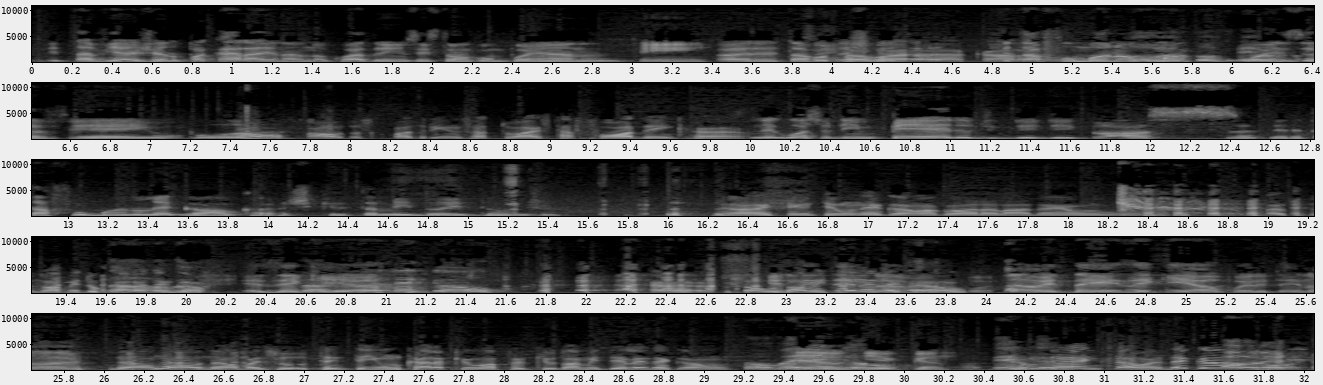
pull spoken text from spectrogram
Ele tá viajando pra caralho na- no quadrinho, vocês estão acompanhando? Sim. Ah, Ele tá, ele é, tá, cara, ele tá o- fumando tô- alguma coisa, velho. O pau, o pau dos quadrinhos atuais tá foda, hein, cara. Esse negócio de império, de, de, de- Nossa, ele tá fumando legal, cara. Acho que ele tá meio doidão já. Não, e tem, tem um negão agora lá, né? O, o- o nome do cara Não, é negão. Não, ele Ezequiel. é negão. É, o nome tem dele é nome, negão. pô. Não, esse daí é Ezequiel, pô. Ele tem nome. Não, não, não, mas o- tem, tem um cara que o, que o nome dele é negão. Não, não é, É, negão. Negan. Eu Negan. sei, então, é negão, Ah, pô. né?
